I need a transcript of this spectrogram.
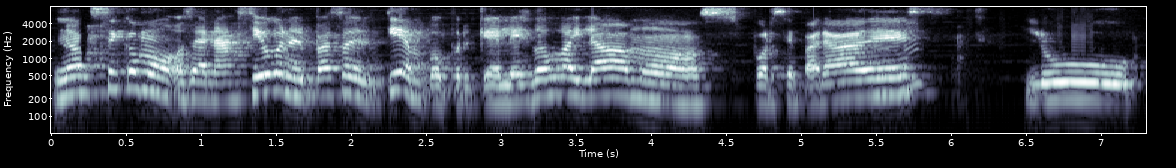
no sé cómo, o sea, nació con el paso del tiempo, porque los dos bailábamos por separades. Lu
